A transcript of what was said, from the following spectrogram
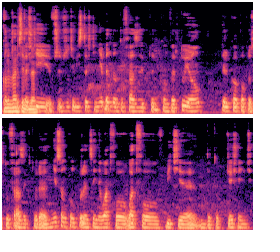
konwertywne. W rzeczywistości, w rzeczywistości nie będą to frazy, które konwertują, tylko po prostu frazy, które nie są konkurencyjne, łatwo, łatwo wbić je do top 10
